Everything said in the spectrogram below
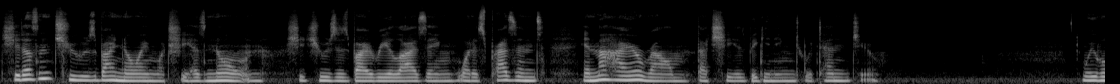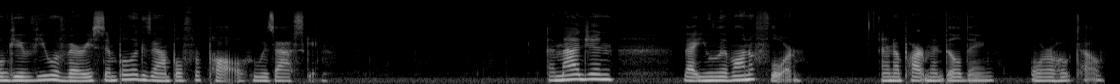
She doesn't choose by knowing what she has known. She chooses by realizing what is present in the higher realm that she is beginning to attend to. We will give you a very simple example for Paul, who is asking. Imagine that you live on a floor, an apartment building, or a hotel.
